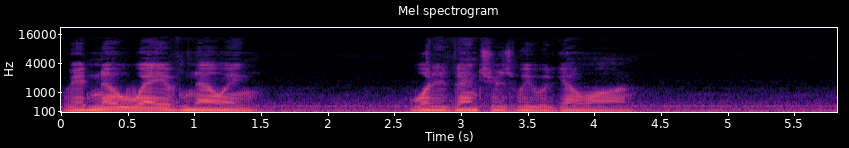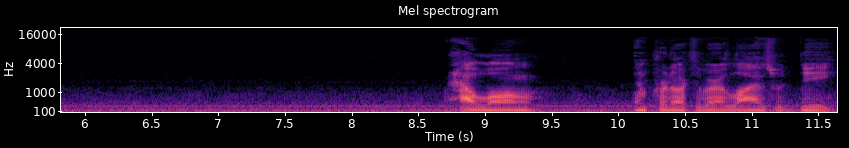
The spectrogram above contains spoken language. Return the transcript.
We had no way of knowing what adventures we would go on. how long and productive our lives would be.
